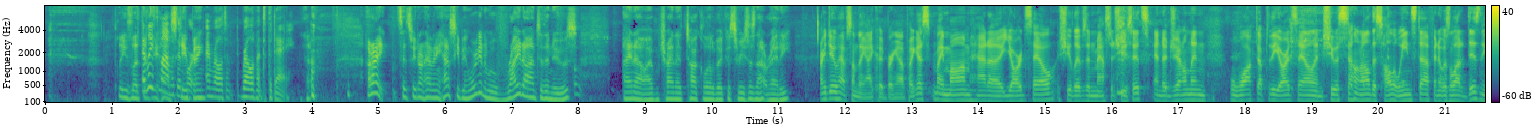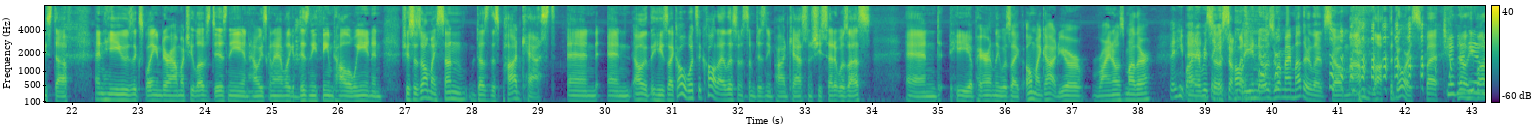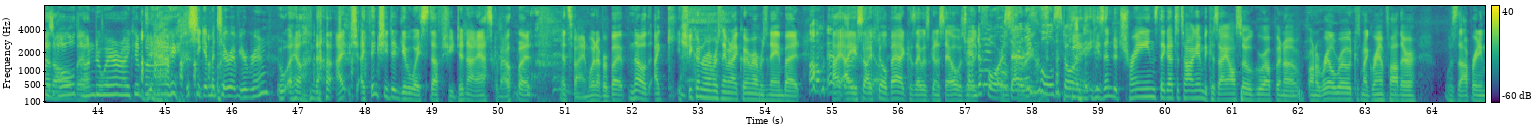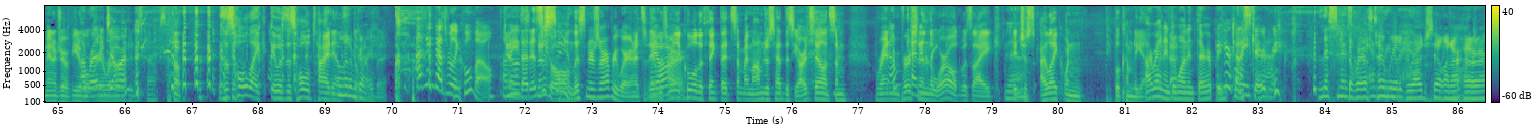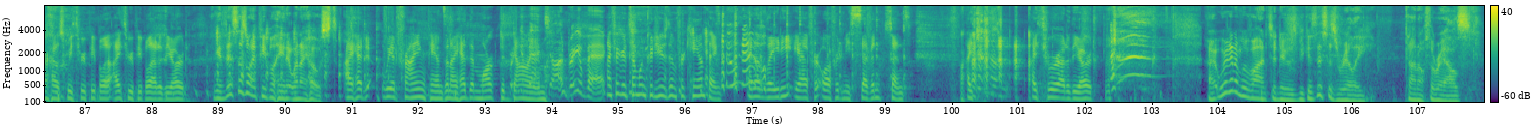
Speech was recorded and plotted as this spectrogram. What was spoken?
Please let there At least be mine was housekeeping. important and relevant, relevant to the day. All right. Since we don't have any housekeeping, we're going to move right on to the news. Oh. I know. I'm trying to talk a little bit because Teresa's not ready. I do have something I could bring up. I guess my mom had a yard sale. She lives in Massachusetts, and a gentleman walked up to the yard sale, and she was selling all this Halloween stuff, and it was a lot of Disney stuff. And he was explaining to her how much he loves Disney and how he's going to have like a Disney themed Halloween. And she says, "Oh, my son does this podcast." And and oh, he's like, "Oh, what's it called?" I listened to some Disney podcast, and she said it was us. And he apparently was like, "Oh my God, you're Rhino's mother." But he bought And everything. So somebody knows where my mother lives. So mom locked the doors. But Do you have no, any he of bought his it all. old but- underwear I could buy? Did she give him a tour of your room? Well, no, I, I think she did give away stuff she did not ask about, but it's fine, whatever. But no, I, she couldn't remember his name and I couldn't remember his name, but Oh, man, I, I, yard so I feel bad because I was going to say, oh, it was 10 really to 4 cool Saturday. story. Cool story. He- he's into trains. They got to talking because I also grew up in a on a railroad because my grandfather was the operating manager of Eatable I'm ready, Railroad John. and stuff. So it was this whole like it was this whole tied in Let him story. go. But I think that's really cool, though. I Yeah, mean, That is just cool. saying, listeners are everywhere, and it's, They it was really are. cool to think that some my mom just had this yard sale and some random Sounds person kinda in the creepy. world was like, Yeah. it just I like when people come together. I ran like into that. one in therapy. Careful Kind how of you say scared that. me. Listeners. The are last time we had a garage sale oh in our, at our house, we threw people. Out, I threw people out of the yard. Okay, this is why people hate it when I host. I had we had frying pans, and I had them marked a Bring it dime. back, John. Bring it back. I figured someone could use them for camping, and a lady offer, offered me seven cents. I, I threw her out of the yard. All right, we're going to move on to news because this has really gone off the rails.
